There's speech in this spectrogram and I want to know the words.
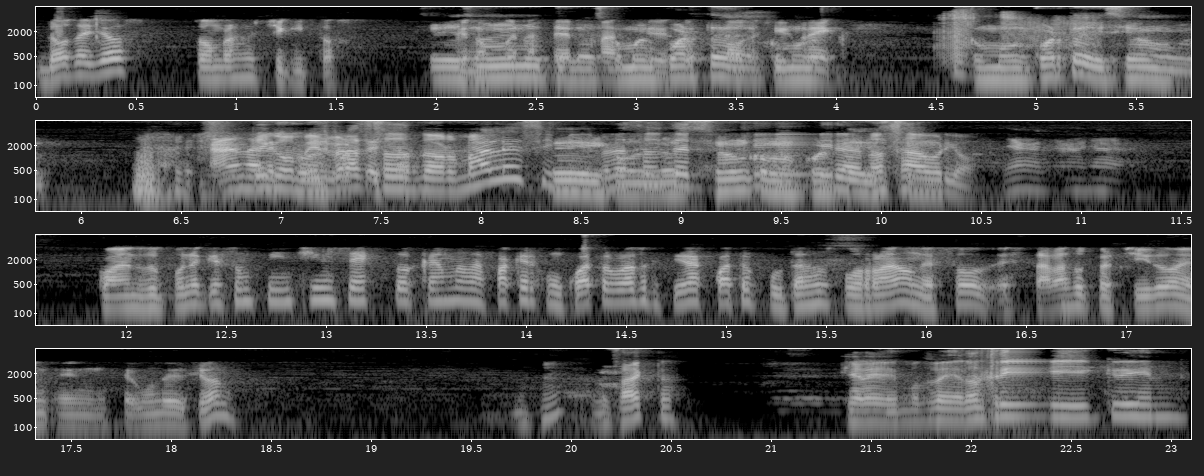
dos de ellos son brazos chiquitos. sí, que son inútiles, como en cuarta, como, en cuarta edición, güey. Ándale, Tengo como mis brazos normales y Sí, mis brazos de tiranosaurio. Cuando se supone que es un pinche insecto acá, motherfucker, con cuatro brazos que tira cuatro putazos por round, eso estaba súper chido en, en segunda edición. Exacto. Queremos ver al Tricrin.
